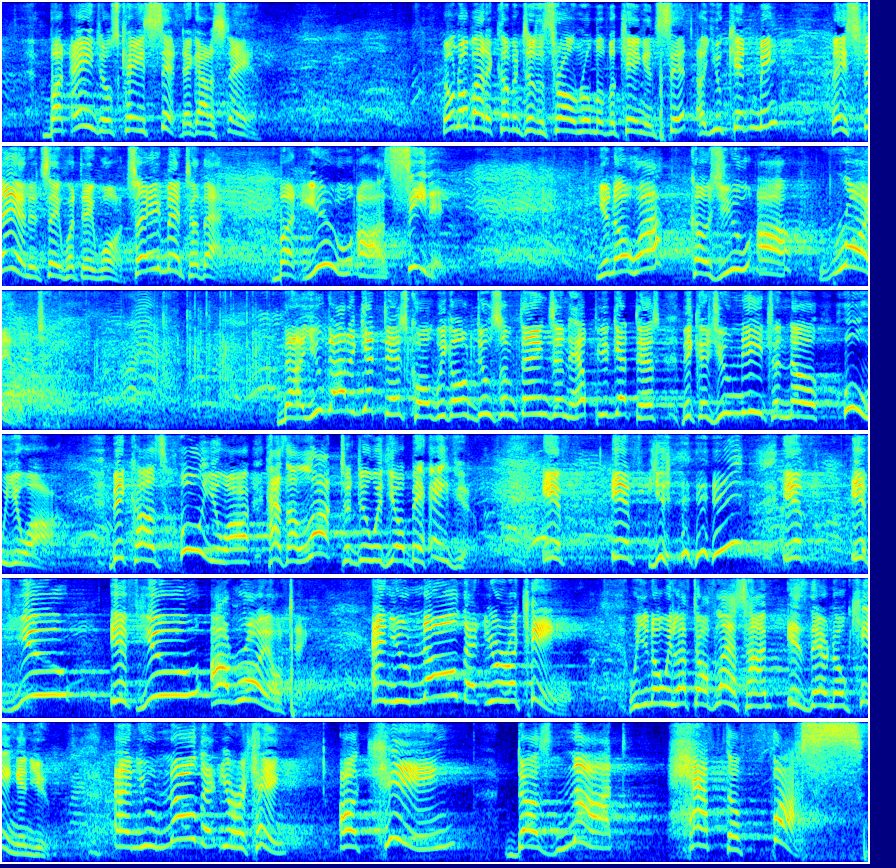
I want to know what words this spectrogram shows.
But angels can't sit. They got to stand. Don't nobody come into the throne room of a king and sit. Are you kidding me? They stand and say what they want. Say amen to that. But you are seated. You know why? Because you are royalty. Now you got to get this because we're going to do some things and help you get this because you need to know who you are. Because who you are has a lot to do with your behavior. If if you if if you if you are royalty and you know that you're a king, well, you know we left off last time, is there no king in you? And you know that you're a king. A king does not have to fuss.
